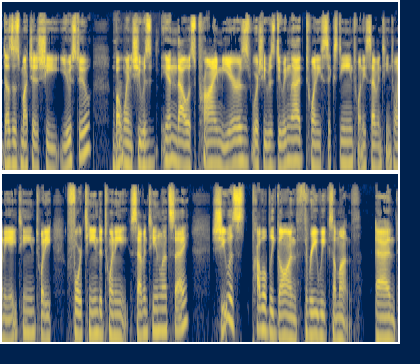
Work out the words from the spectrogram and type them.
does as much as she used to but mm-hmm. when she was in those prime years where she was doing that 2016 2017 2018 2014 to 2017 let's say she was probably gone three weeks a month and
